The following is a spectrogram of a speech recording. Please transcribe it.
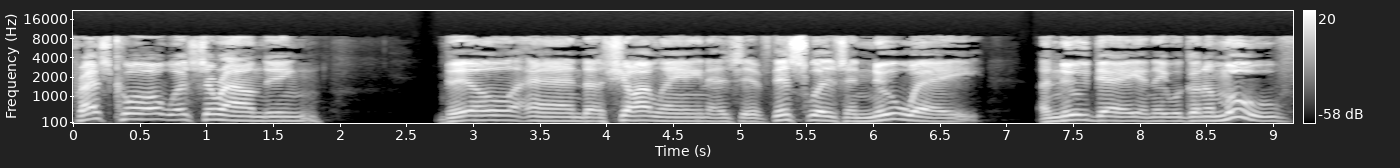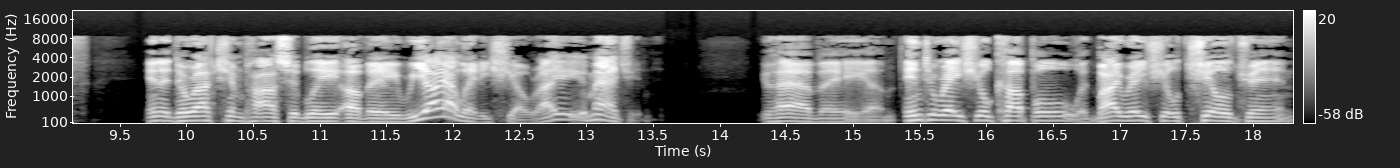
Press corps was surrounding Bill and uh, Charlene as if this was a new way, a new day, and they were going to move in a direction possibly of a reality show, right? Imagine you have a um, interracial couple with biracial children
